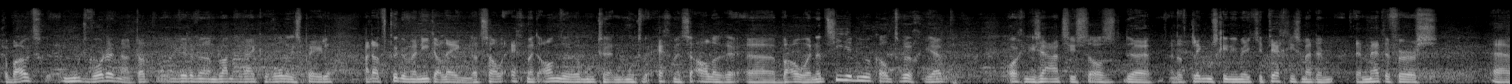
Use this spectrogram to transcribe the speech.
gebouwd moet worden. Nou, dat willen we een belangrijke rol in spelen. Maar dat kunnen we niet alleen. Dat zal echt met anderen moeten. En dat moeten we echt met z'n allen uh, bouwen. En dat zie je nu ook al terug. Je hebt organisaties zoals de... En dat klinkt misschien een beetje technisch... met de, de metaverse... Uh,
